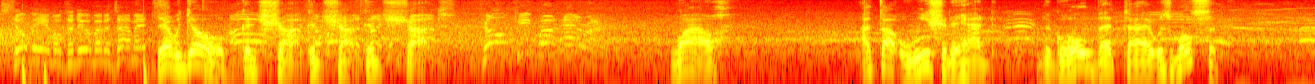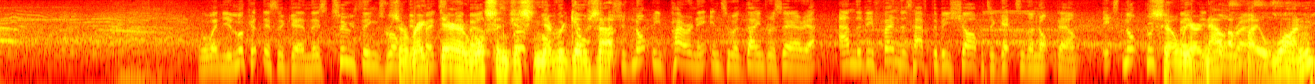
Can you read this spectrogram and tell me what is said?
Might still be able to do a bit of damage. There we go. Good oh, shot, good shot, good shot. Goalkeeper error. Wow. I thought we should have had the goal, but uh, it was Wilson. Well, when you look at this again, there's two things wrong. So right there, Wilson just never gives up. Should not be parrying it into a dangerous area, and the defenders have to be sharper to get to the knockdown. It's not good. So we are now up by one.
